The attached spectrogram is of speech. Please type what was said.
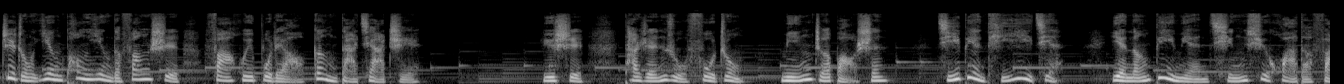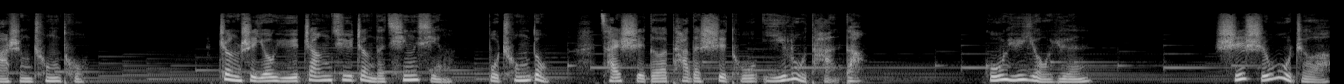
这种硬碰硬的方式发挥不了更大价值，于是他忍辱负重，明哲保身，即便提意见，也能避免情绪化的发生冲突。正是由于张居正的清醒不冲动，才使得他的仕途一路坦荡。古语有云。识时务者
